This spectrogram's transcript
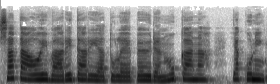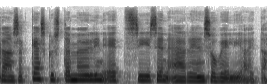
Sata oivaa ritaria tulee pöydän mukana ja kuninkaansa käskystä möylin etsii sen ääreen soveliaita.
